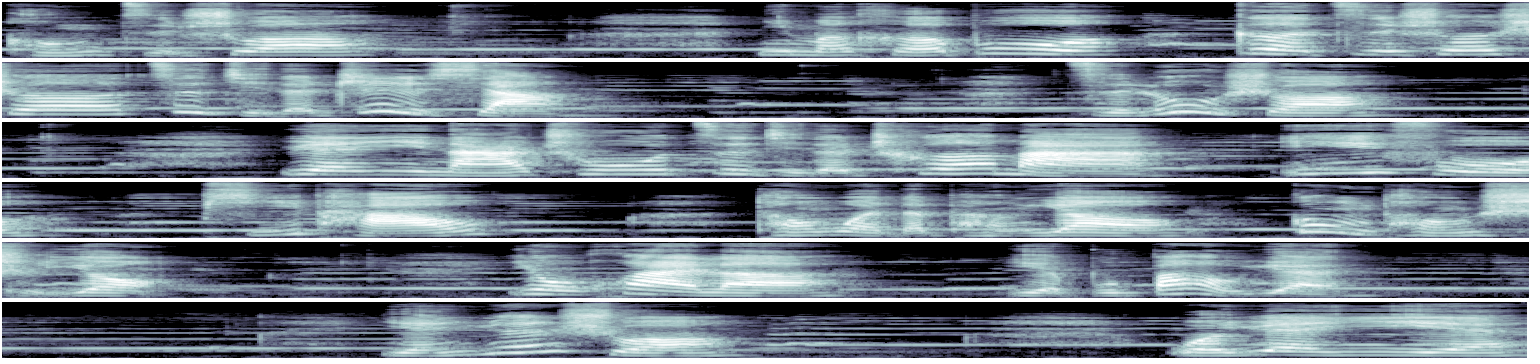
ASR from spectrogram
孔子说：“你们何不各自说说自己的志向？”子路说：“愿意拿出自己的车马、衣服、皮袍，同我的朋友共同使用，用坏了也不抱怨。”颜渊说：“我愿意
